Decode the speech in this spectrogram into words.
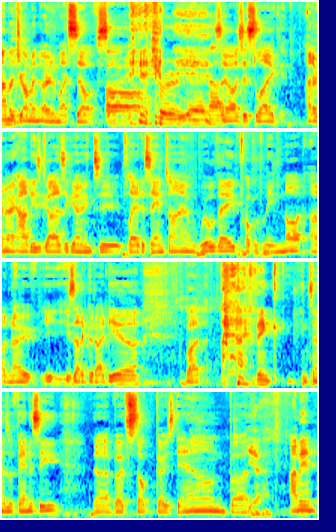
I'm a Drummond owner myself, so Oh, true. Yeah, no. so I was just like, I don't know how these guys are going to play at the same time. Will they? Probably not. I don't know. Is that a good idea? But I think in terms of fantasy, uh, both stock goes down. But Yeah. I mean,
